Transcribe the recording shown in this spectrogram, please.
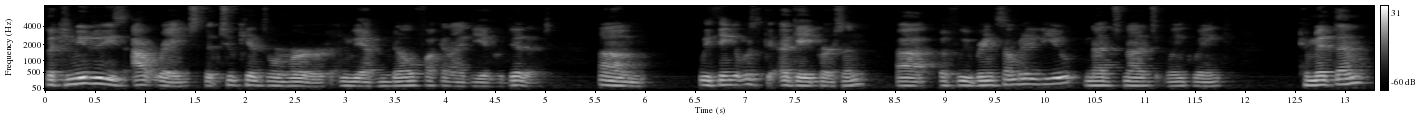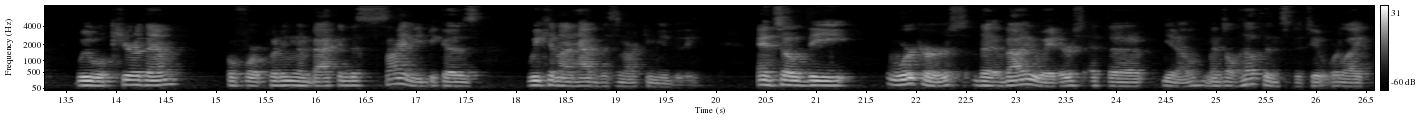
The community's outraged that two kids were murdered, and we have no fucking idea who did it. Um, we think it was a gay person. Uh, if we bring somebody to you, nudge, nudge, wink, wink, commit them. We will cure them before putting them back into society because we cannot have this in our community. And so the workers, the evaluators at the you know mental health institute were like,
